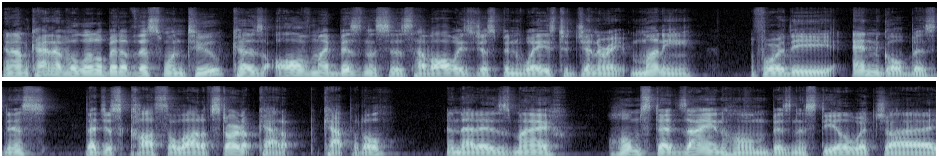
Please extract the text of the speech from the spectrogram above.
And I'm kind of a little bit of this one too, because all of my businesses have always just been ways to generate money for the end goal business that just costs a lot of startup cap- capital. And that is my Homestead Zion Home business deal, which I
